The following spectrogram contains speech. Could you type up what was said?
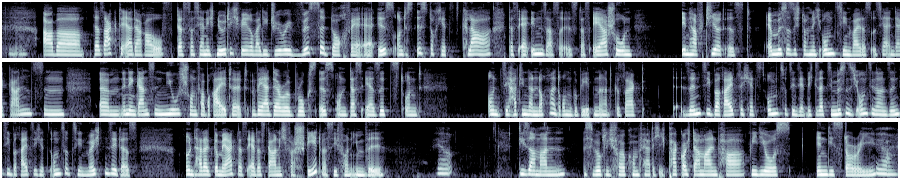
Aber da sagte er darauf, dass das ja nicht nötig wäre, weil die Jury wisse doch, wer er ist. Und es ist doch jetzt klar, dass er Insasse ist, dass er schon inhaftiert ist. Er müsse sich doch nicht umziehen, weil das ist ja in der ganzen, ähm, in den ganzen News schon verbreitet, wer Daryl Brooks ist und dass er sitzt und und sie hat ihn dann nochmal drum gebeten und hat gesagt, sind Sie bereit, sich jetzt umzuziehen? Sie hat nicht gesagt, Sie müssen sich umziehen, sondern sind Sie bereit, sich jetzt umzuziehen? Möchten Sie das? Und hat halt gemerkt, dass er das gar nicht versteht, was sie von ihm will. Ja. Dieser Mann ist wirklich vollkommen fertig. Ich packe euch da mal ein paar Videos in die Story. Ja.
